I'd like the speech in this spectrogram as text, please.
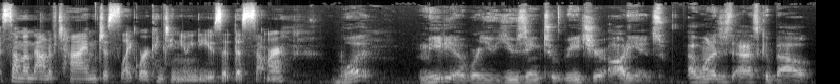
some amount of time just like we're continuing to use it this summer. What media were you using to reach your audience? I want to just ask about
